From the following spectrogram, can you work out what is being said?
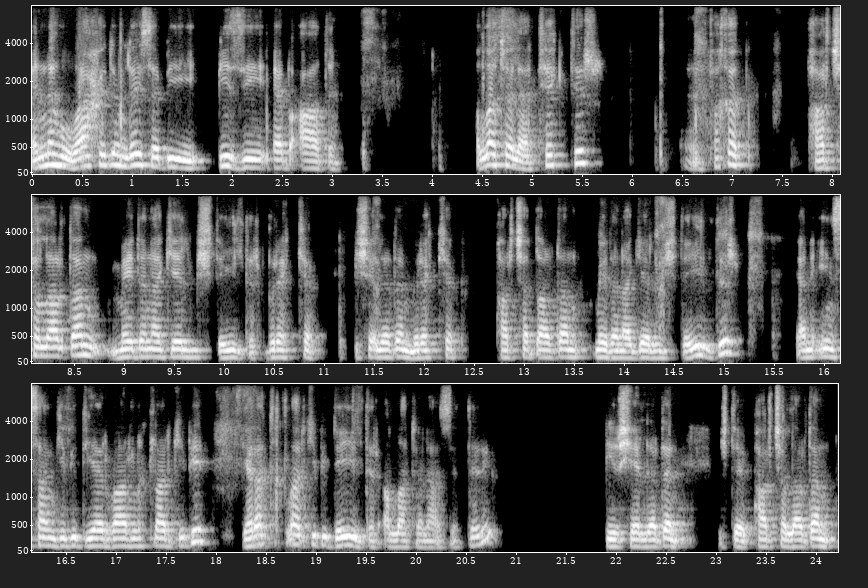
Ennehu vahidun leyse bi bizi eb'adın. Allah Teala tektir. E, fakat parçalardan meydana gelmiş değildir. Mürekkep, bir şeylerden mürekkep parçalardan meydana gelmiş değildir. Yani insan gibi, diğer varlıklar gibi, yaratıklar gibi değildir Allah Teala Hazretleri. Bir şeylerden, işte parçalardan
